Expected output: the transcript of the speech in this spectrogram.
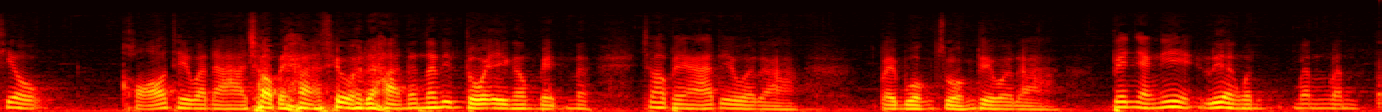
เที่ยวขอเทวดา ชอบไปหาเทวดานั้นนั้นที่ตัวเองก็เป็นนะชอบไปหาเทวดา ไปบวงสรวงเทวดา เป็นอย่างนี้เรื่องมันมันมันต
